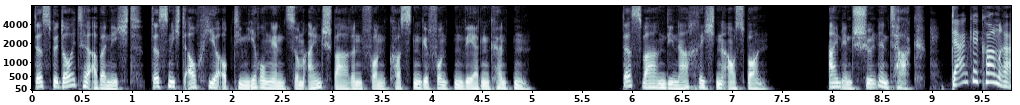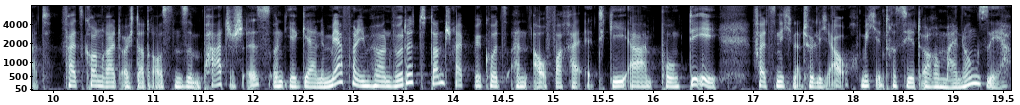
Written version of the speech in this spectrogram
Das bedeutet aber nicht, dass nicht auch hier Optimierungen zum Einsparen von Kosten gefunden werden könnten. Das waren die Nachrichten aus Bonn. Einen schönen Tag. Danke, Konrad. Falls Konrad euch da draußen sympathisch ist und ihr gerne mehr von ihm hören würdet, dann schreibt mir kurz an aufwacher.ga.de. Falls nicht, natürlich auch. Mich interessiert eure Meinung sehr.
